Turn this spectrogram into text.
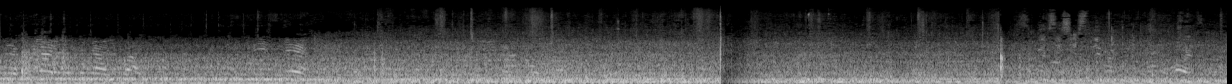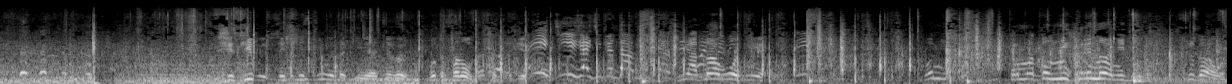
Меня, ебать. Счастливые, все счастливые такие, я тебе говорю. Вот знаешь, как один? Иди, я тебе дам сейчас. Ни одного нет. Он не... Тормодон ни хрена не делает. Сюда вот.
